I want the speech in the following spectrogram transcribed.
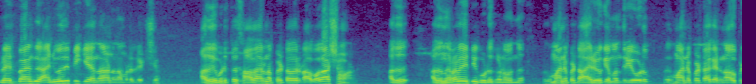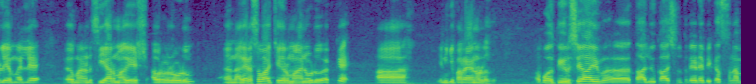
ബ്ലഡ് ബാങ്ക് അനുവദിപ്പിക്കുക എന്നതാണ് നമ്മുടെ ലക്ഷ്യം. അത് ഇവിടുത്തെ സാധാരണപ്പെട്ടവരുടെ അവകാശമാണ്. അത് അത് നിറവേറ്റി കൊടുക്കണമെന്ന് ബഹുമാനപ്പെട്ട ആരോഗ്യമന്ത്രിയോടും ബഹുമാനപ്പെട്ട കരുണാവപ്പള്ളി എം എൽ എ ബഹുമാനപ്പെട്ട സി ആർ മഹേഷ് അവരോടും നഗരസഭാ ചെയർമാനോടും ഒക്കെ എനിക്ക് പറയാനുള്ളത്. അപ്പോൾ തീർച്ചയായും താലൂക്ക് ആശുപത്രിയുടെ വികസനം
